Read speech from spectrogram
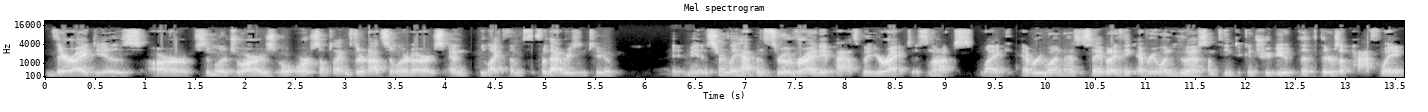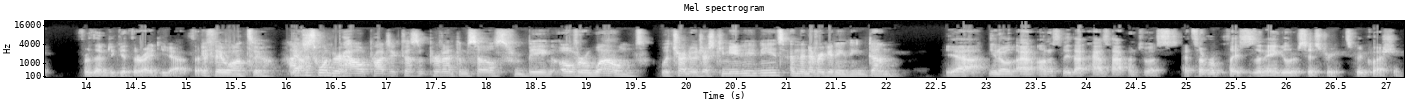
their ideas are similar to ours, or, or sometimes they're not similar to ours, and we like them for that reason too. I mean, it certainly happens through a variety of paths, but you're right. It's not like everyone has to say, but I think everyone who has something to contribute, that there's a pathway for them to get their idea out there. If they want to. Yeah. I just wonder how a project doesn't prevent themselves from being overwhelmed with trying to address community needs and then never get anything done. Yeah, you know, I, honestly, that has happened to us at several places in Angular's history. It's a good question.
